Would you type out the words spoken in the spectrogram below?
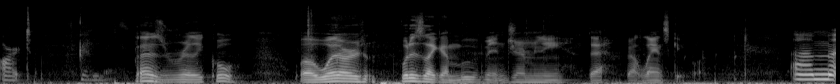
art that. That is really cool. Uh, what are what is like a movement in Germany that about landscape art? Um,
